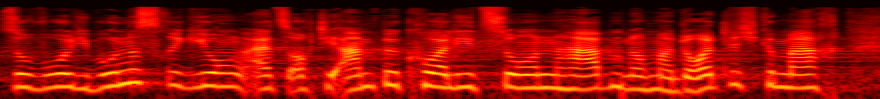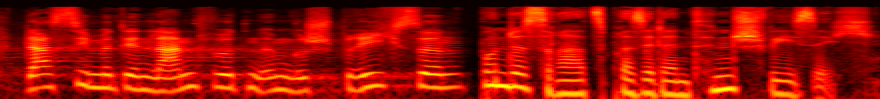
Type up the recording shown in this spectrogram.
Sowohl die Bundesregierung als auch die Ampelkoalition haben noch mal deutlich gemacht, dass sie mit den Landwirten im Gespräch sind. Bundesratspräsidentin Schwesig.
